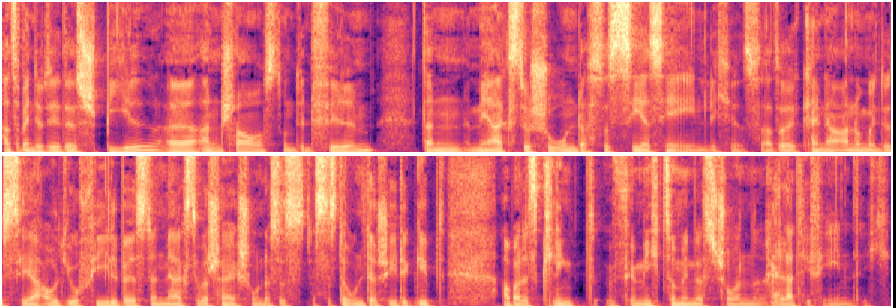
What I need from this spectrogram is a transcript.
Also wenn du dir das Spiel äh, anschaust und den Film, dann merkst du schon, dass das sehr, sehr ähnlich ist. Also keine Ahnung, wenn du sehr audiophil bist, dann merkst du wahrscheinlich schon, dass es, dass es da Unterschiede gibt. Aber das klingt für mich zumindest schon relativ ähnlich.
